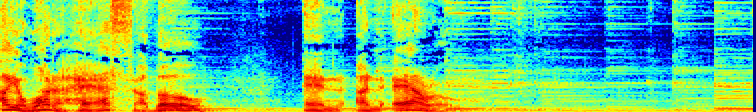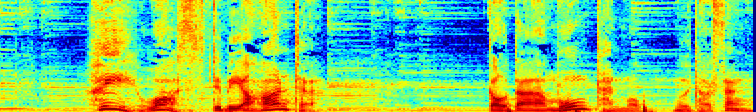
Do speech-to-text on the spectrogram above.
Hiawatha has a bow and an arrow. He wants to be a hunter. Cậu ta muốn thành một người thợ săn.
